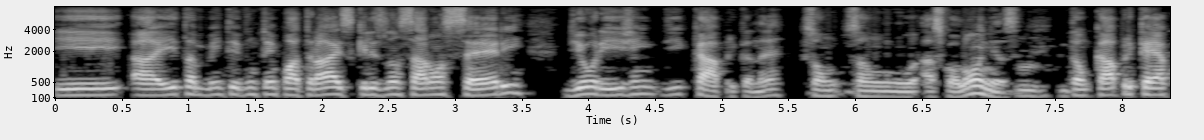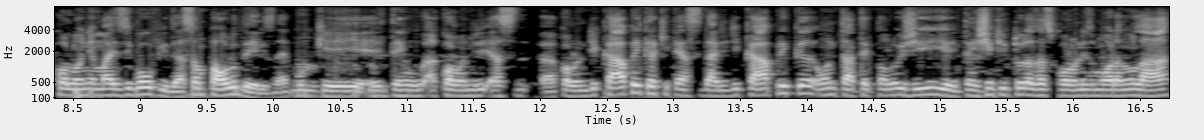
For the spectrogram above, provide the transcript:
E aí também teve um tempo atrás que eles lançaram uma série de origem de Caprica, né? São, são as colônias. Hum. Então Caprica é a colônia mais desenvolvida, é São Paulo deles, né? Porque Hum. ele tem a colônia, a, a colônia de Caprica, que tem a cidade de Caprica, onde está a tecnologia, tem gente de todas as colônias morando lá.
